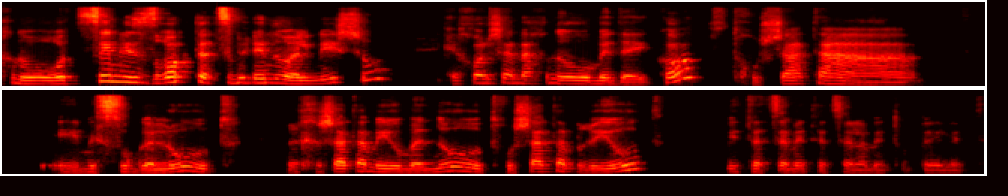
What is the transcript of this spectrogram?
אנחנו רוצים לזרוק את עצמנו על מישהו, ככל שאנחנו מדייקות, תחושת המסוגלות, רכישת המיומנות, תחושת הבריאות, מתעצמת אצל המטופלת.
